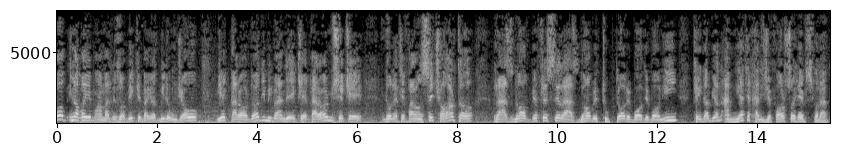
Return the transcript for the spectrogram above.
خب این آقای محمد رضا که بیاد میره اونجا و یک قراردادی میبنده که قرار میشه که دولت فرانسه چهار تا رزناو بفرسته رزناو توپدار بادبانی که اینا بیان امنیت خلیج فارس رو حفظ کنند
